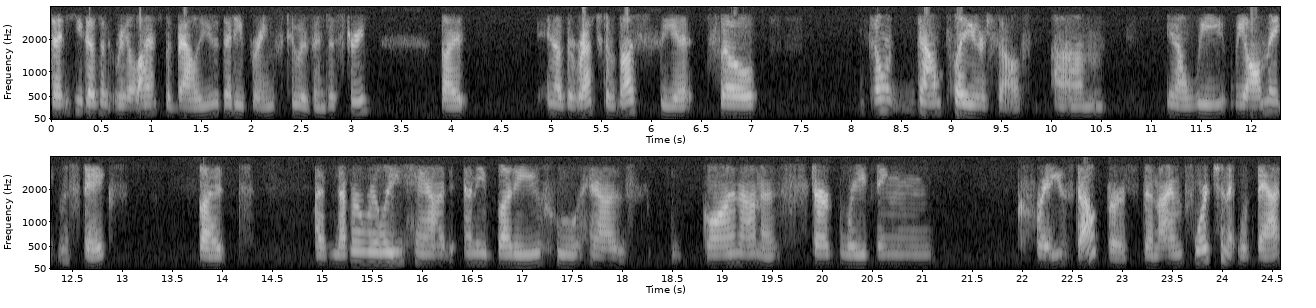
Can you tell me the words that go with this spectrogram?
that he doesn't realize the value that he brings to his industry but you know the rest of us see it. So don't downplay yourself. Um, you know we we all make mistakes, but I've never really had anybody who has gone on a stark raving crazed outburst, and I'm fortunate with that.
